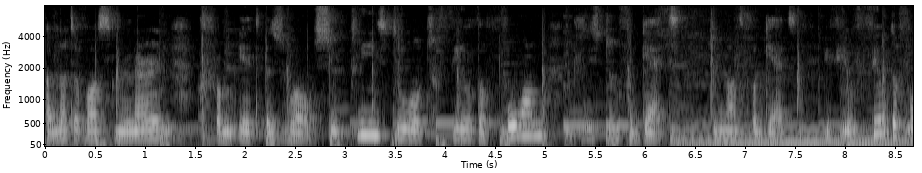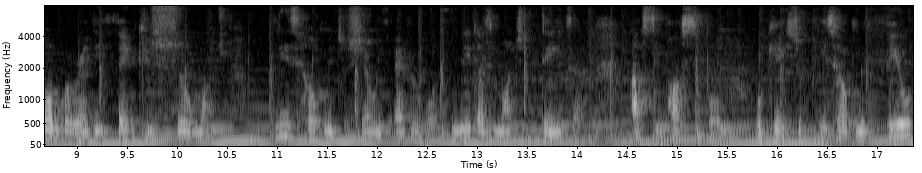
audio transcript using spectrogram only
a lot of us learn from it as well. So please do all to fill the form. Please don't forget. Do not forget. If you've filled the form already, thank you so much please help me to share with everyone. We need as much data as possible. Okay, so please help me feel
